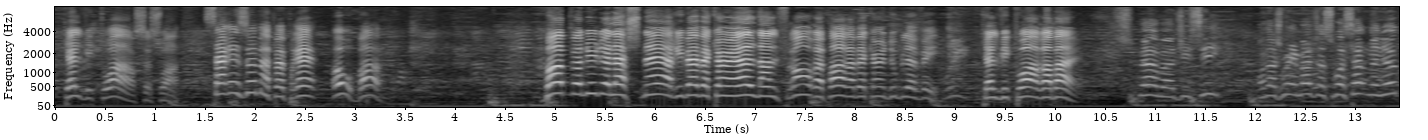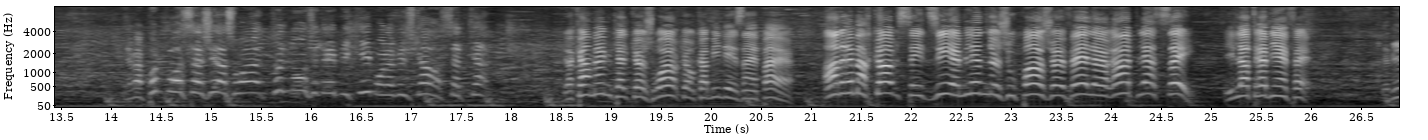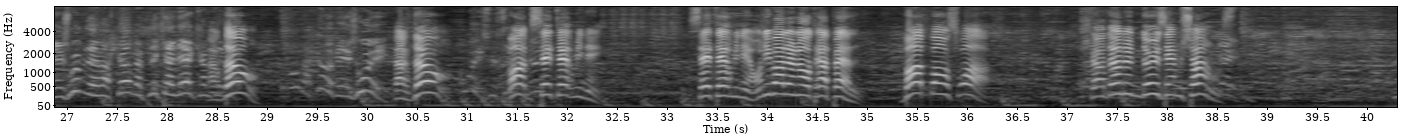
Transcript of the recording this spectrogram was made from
Quelle victoire ce soir. Ça résume à peu près. Oh, Bob. Bob venu de Lachenay, arrivé avec un L dans le front, repart avec un W. Quelle victoire, Robert. Superbe, euh, JC. On a joué un match de 60 minutes. Il n'y avait pas de passagers à soir. Tout le monde s'est impliqué, puis on a vu le score 7-4. Il y a quand même quelques joueurs qui ont commis des impairs. André Markov s'est dit Emeline ne joue pas, je vais le remplacer. Il l'a très bien fait. Il a bien joué, mais Markov m'a appelé Canet comme. Pardon? Oh, Markov a bien joué. Pardon? Oui, ça. Bob, c'est terminé. C'est terminé. On y va d'un autre appel. Bob, bonsoir. Je te redonne une deuxième chance.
